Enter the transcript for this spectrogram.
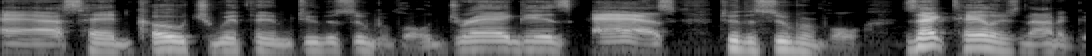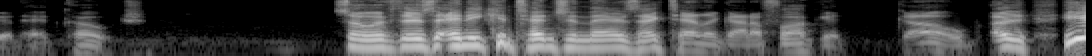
ass head coach with him to the Super Bowl, dragged his ass to the Super Bowl. Zac Taylor's not a good head coach. So if there's any contention there, Zac Taylor gotta fucking go. Uh, he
